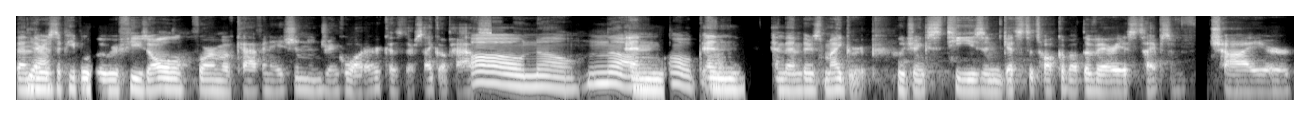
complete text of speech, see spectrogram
Then Yeah. there's the people who refuse all form of caffeination and drink water because they're psychopaths. Oh no, no. and Oh god. and and then there's my group who drinks teas and gets to talk about the various types of chai or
